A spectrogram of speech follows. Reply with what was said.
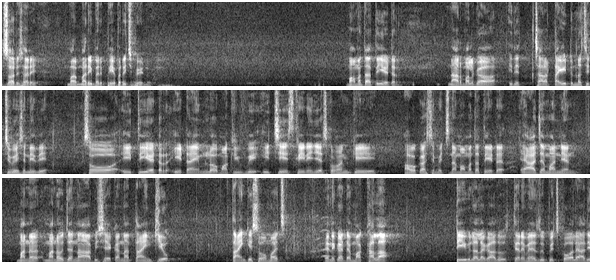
సారీ సారీ మరి మరీ మరి పేపర్ ఇచ్చిపోయాడు. మమతా థియేటర్ నార్మల్గా ఇది చాలా టైట్ ఉన్న సిచ్యువేషన్ ఇది. సో ఈ థియేటర్ ఈ టైంలో మాకు ఇవి ఇచ్చి స్క్రీనింగ్ చేసుకోవడానికి అవకాశం ఇచ్చిన మమతా థియేటర్ యాజమాన్యం మన మనోజ్ అన్న అభిషేక్ అన్న thank you. Thank you so much. ఎందుకంటే మా కళ టీవీలలో కాదు తెర మీద చూపించుకోవాలి. అది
